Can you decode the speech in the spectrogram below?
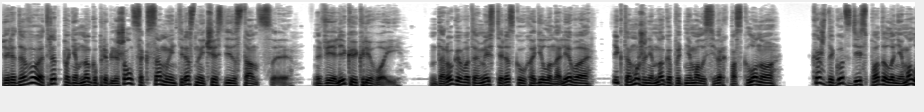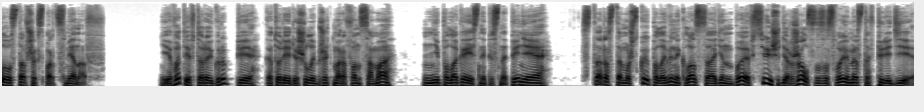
Передовой отряд понемногу приближался к самой интересной части дистанции – Великой Кривой. Дорога в этом месте резко уходила налево и к тому же немного поднималась вверх по склону. Каждый год здесь падало немало уставших спортсменов. И в этой второй группе, которая решила бежать марафон сама, не полагаясь на песнопение, староста мужской половины класса 1Б все еще держался за свое место впереди.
